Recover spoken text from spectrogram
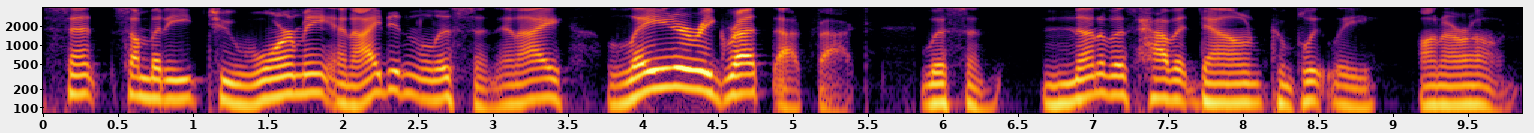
sent somebody to warn me and I didn't listen and I later regret that fact. Listen, none of us have it down completely on our own.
